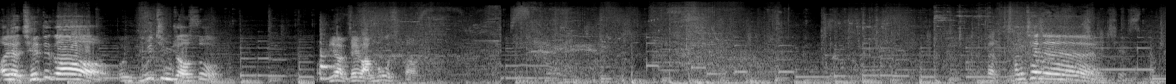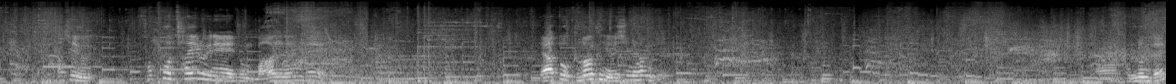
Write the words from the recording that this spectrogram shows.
아니야 제드가 어, 우리 팀인 줄 알았어. 아, 미안 맵 안 보고 있었다. 일단 상체는 사실 석포 차이로 인해 좀 망하긴 했는데 야 또 그만큼 열심히 하면 돼. 아 별론데?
